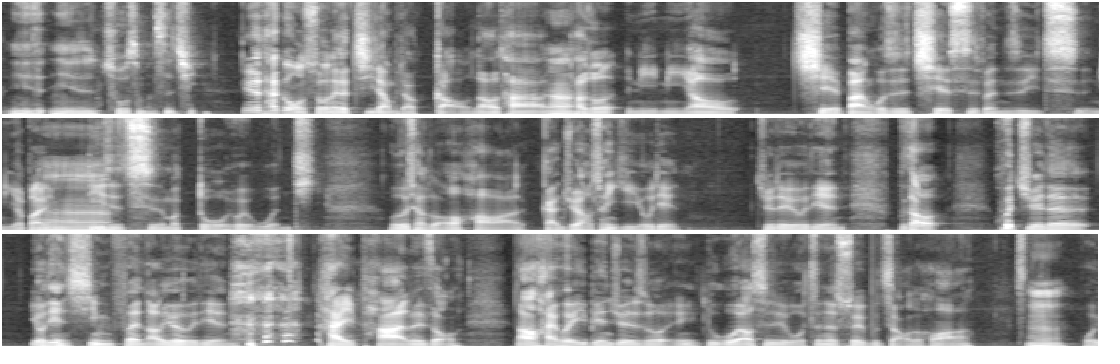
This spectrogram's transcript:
你你是出什么事情？因为他跟我说那个剂量比较高，然后他、嗯他说你你要切半或者是切四分之一吃，你要不然第一次吃那么多会有问题。我就想说哦好啊，感觉好像也有点觉得有点不知道，会觉得有点兴奋，然后又有点害怕那种，然后还会一边觉得说，诶、如果要是我真的睡不着的话，嗯，我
